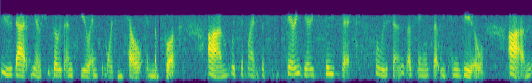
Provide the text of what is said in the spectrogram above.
too that you know she goes into into more detail in the book um, with different just very very basic solutions of things that we can do. Um,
